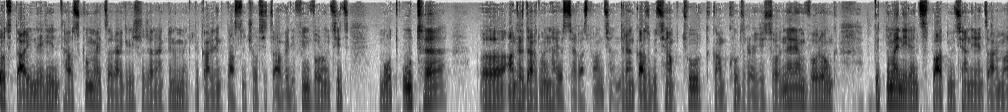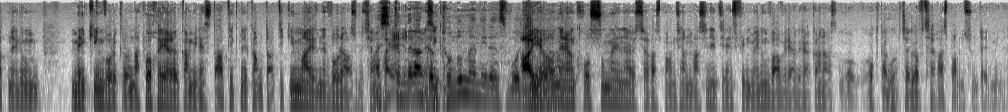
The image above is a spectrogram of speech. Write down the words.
7 տարիների ընթացքում այդ ծրագրի շրջանակներում մենք նկար նկարել ենք 14-ից ավելի ֆիլմ, որոնցից մոտ 8-ը անդրադառնում են հայոց ցեղասպանության։ Դրանք ազգությամբ թուրք կամ քուրդ ռեժիսորներ են, որոնք գտնում են իրենց պատմության, իրենց արմատներում մեկին, որը կրոնափոխ է եղել կամ իրենց տատիկն է կամ տատիկի մայրն է, որը ազգությամբ հայ է։ Այսինքն նրանք ընդունում են իրենց ոչինչ։ Այո, նրանք խոսում են հայոց ցեղասպանության մասին հենց իրենց ֆիլմերում վավերագրական օգտագործելով ցեղասպանություն տերմինը։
